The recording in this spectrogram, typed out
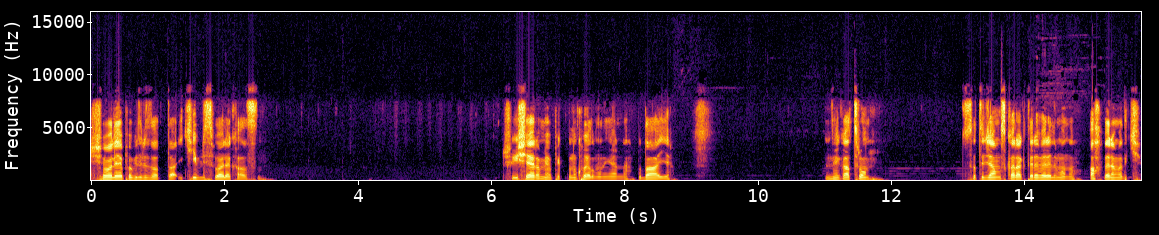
Şöyle yapabiliriz hatta. İki iblis böyle kalsın. Şu işe yaramıyor pek. Bunu koyalım onun yerine. Bu daha iyi. Negatron. Satacağımız karaktere verelim onu. Ah veremedik.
